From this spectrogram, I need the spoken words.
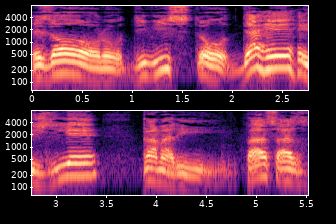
1210 هجری قمری. پس از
